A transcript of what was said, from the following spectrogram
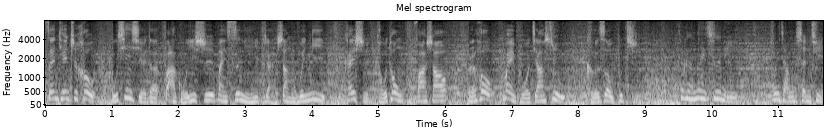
三天之后，不信邪的法国医师麦斯尼染上了瘟疫，开始头痛、发烧，而后脉搏加速，咳嗽不止。这个麦斯尼非常生气，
